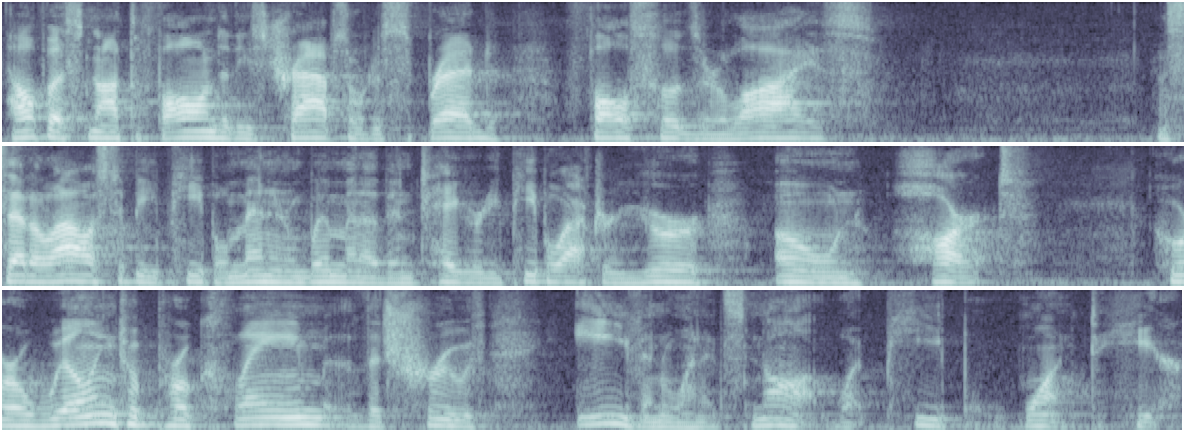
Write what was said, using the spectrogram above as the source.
Help us not to fall into these traps or to spread falsehoods or lies. Instead, allow us to be people, men and women of integrity, people after your own heart, who are willing to proclaim the truth even when it's not what people want to hear.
